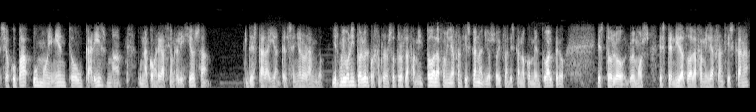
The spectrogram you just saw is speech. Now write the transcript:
se ocupa un movimiento, un carisma, una congregación religiosa, de estar ahí ante el Señor orando. Y es muy bonito al ver, por ejemplo, nosotros, la toda la familia franciscana, yo soy franciscano conventual, pero esto lo, hemos extendido a toda la familia franciscana.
